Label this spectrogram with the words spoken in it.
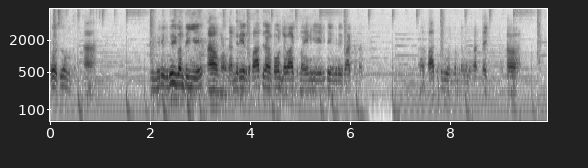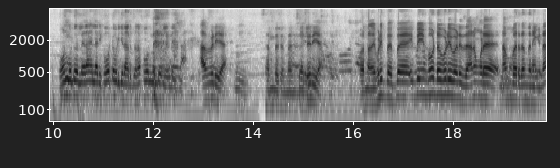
ஓ சொல்லுங்க ஆ. நிறைய உதவி பண்றீங்க. ஆமா. நான் நிறைய இடத்த பார்த்து நான் ஃபோனில் பார்க்கணும். எனி எனி டைம் கூட பார்க்கணும். நான் பார்த்துட்டு ஃபோன் பண்ணுறேன் உங்களுக்கு. ஃபோன் கொண்டு வரல எல்லாரும் ஃபோட்டோ பிடிக்கிறதா அடுத்தனா ஃபோன் கொண்டு வரல அப்படியா? சந்தோஷம் தான் சரியா? ஒரு நாள் இப்படி இப்ப இப்ப இப்பயும் போட்டோ இப்படி படுது. ஆனா உங்களோட நம்பர் தந்தனீங்கன்னா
